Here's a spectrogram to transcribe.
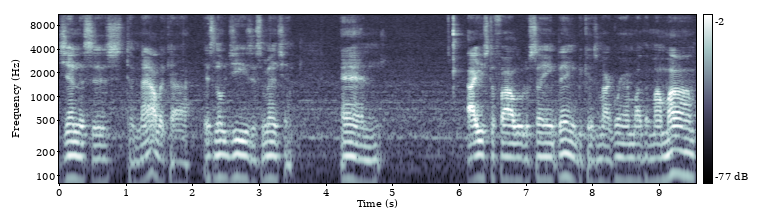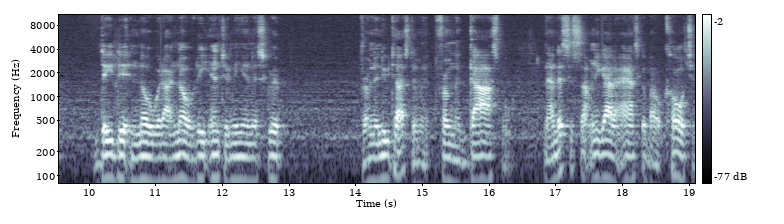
Genesis to Malachi there's no Jesus mentioned and I used to follow the same thing because my grandmother my mom they didn't know what I know. They entered me in the script from the New Testament, from the gospel. Now, this is something you got to ask about culture.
